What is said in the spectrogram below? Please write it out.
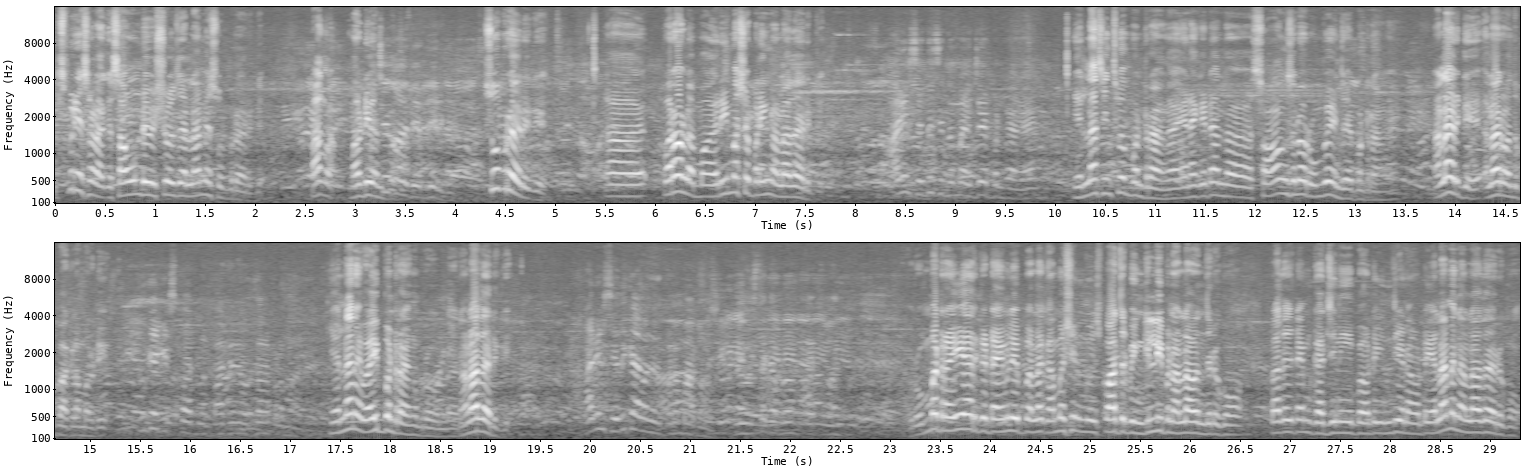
எக்ஸ்பீரியன்ஸ் நல்லா இருக்குது சவுண்டு விஷுவல்ஸ் எல்லாமே சூப்பராக இருக்குது பார்க்கலாம். மறுபடியும் வந்து சூப்பராக இருக்குது பரவாயில்ல. ரீமாஸ்டர் பண்ணி நல்லா தான் இருக்குது எல்லா சீன்ஸுமே பண்ணுறாங்க எனக்கு கேட்டால் அந்த சாங்ஸ்லாம் ரொம்ப என்ஜாய் பண்ணுறாங்க நல்லா இருக்குது எல்லோரும் வந்து பார்க்கலாம் மறுபடியும். எல்லாரும் வைப் பண்ணுறாங்க ப்ரோ உள்ள நல்லா தான் இருக்குது ரொம்ப ட்ரையாக இருக்க டைமில் இப்போ எல்லாம் கமர்ஷியல் மூவிஸ் பார்த்துருப்பீங்க. கில்லி இப்போ நல்லா வந்திருக்கும். இப்போ அதே டைம் கஜினி இப்போ இந்தியன் ஆகட்டும் எல்லாமே நல்லா தான் இருக்கும்.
